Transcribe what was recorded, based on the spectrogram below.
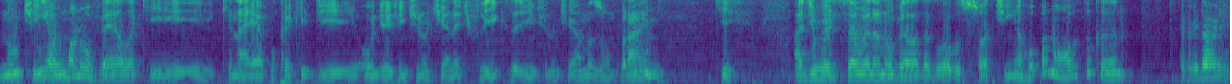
Não tinha uma novela que, que na época que de onde a gente não tinha Netflix, a gente não tinha Amazon Prime, que a diversão era a novela da Globo, só tinha roupa nova tocando. É verdade.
